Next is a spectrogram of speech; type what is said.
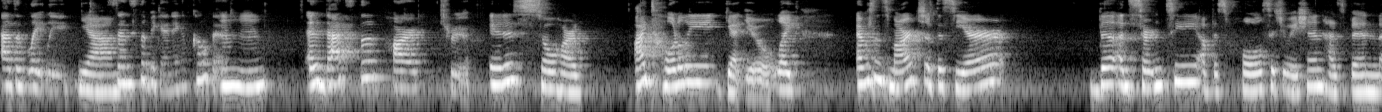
as of lately Yeah. since the beginning of COVID. hmm And that's the hard truth. It is so hard. I totally get you. Like, ever since March of this year, the uncertainty of this whole situation has been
